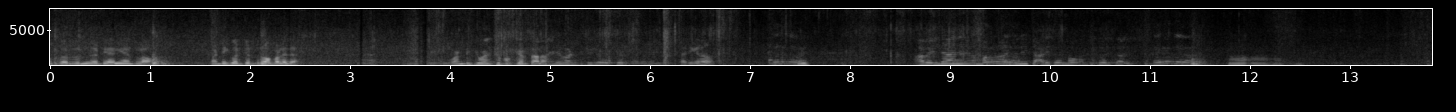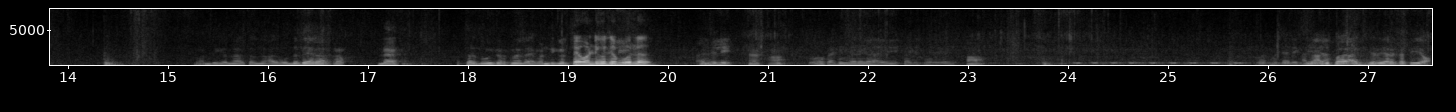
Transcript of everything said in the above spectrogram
അപ്പോൾ റിങ് കെട്ടി ഇറങ്ങിയിട്ടല്ലോ വണ്ടിക്ക് വലിച്ചിട്ട് പോകാൻ പാടില്ല? വണ്ടിക്ക് വലിച്ച് പൊക്കി എടുത്താലോ? വണ്ടിക്ക് എന്നാൽ അത് ഒന്നിട്ട് നേരം ഇറക്കണം അല്ലേ? അത്ര ദൂരം കിടക്കണല്ലേ? വണ്ടിക്ക് വണ്ടിക്ക് വണ്ടി വലിച്ചാൽ പോരില്ല अंजलि? हाँ वो कटिंग करेगा ये कटिंग करेगा। हाँ। डायरेक्ट आज ज़रिया कटियो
